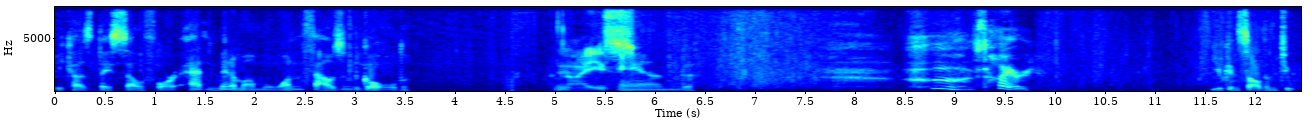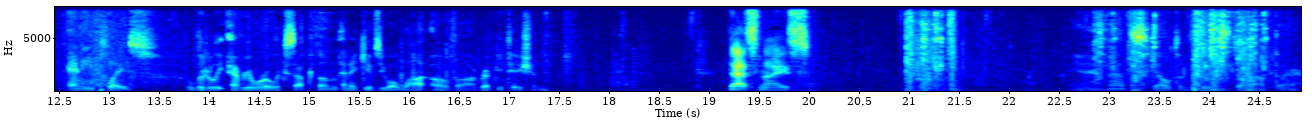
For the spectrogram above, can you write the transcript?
because they sell for at minimum 1,000 gold Nice. and. I'm tired. You can sell them to any place. Literally everywhere will accept them, and it gives you a lot of uh, reputation. That's nice. Yeah, that skeleton fleet's still out there.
